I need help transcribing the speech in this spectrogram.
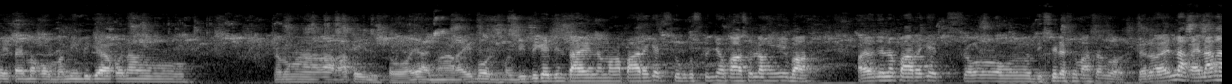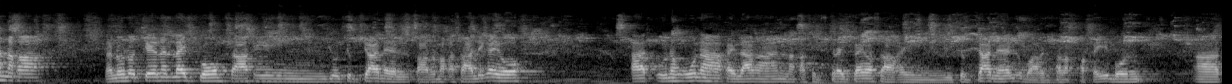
may time ako, mamimigay ako ng ng mga kakatil. So, ayan, mga kaibon. Magbibigay din tayo ng mga parakets kung gusto nyo. Kaso lang yung iba, ayaw nyo ng parakets. So, di sila sumasagot. Pero ayun lang, kailangan naka nanonood kayo ng live ko sa aking YouTube channel para makasali kayo. At unang-una, kailangan nakasubscribe kayo sa aking YouTube channel, Warren Palakpak Kaibon. At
